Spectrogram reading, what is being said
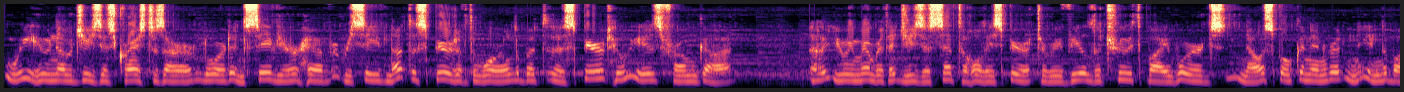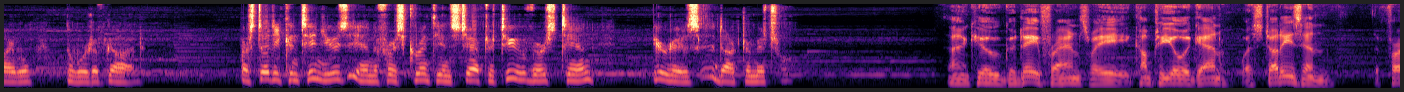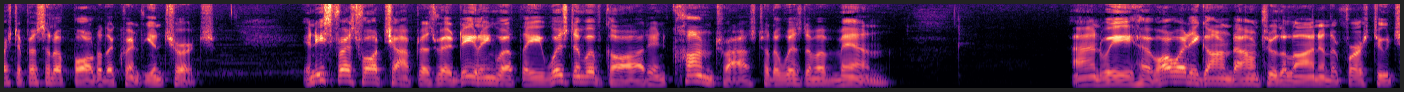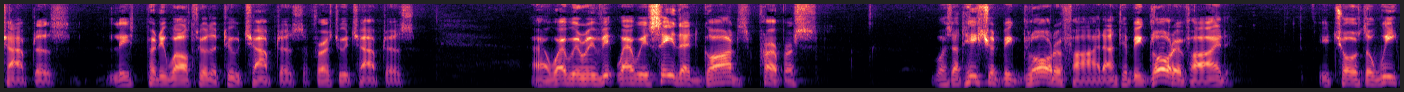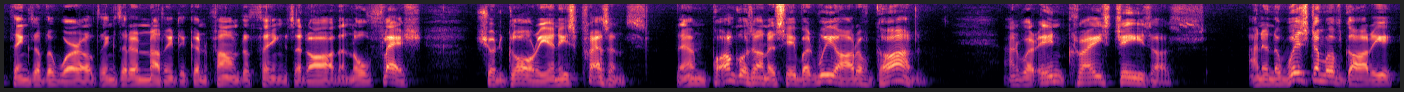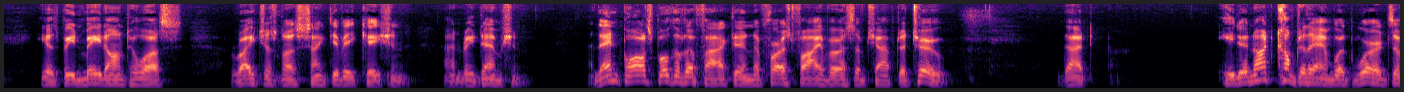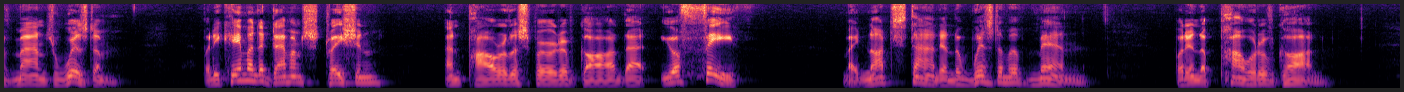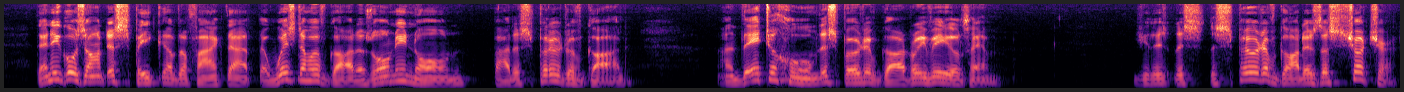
We who know Jesus Christ as our Lord and Savior have received not the Spirit of the world, but the Spirit who is from God. Uh, you remember that Jesus sent the Holy Spirit to reveal the truth by words now spoken and written in the Bible, the Word of God. Our study continues in 1 Corinthians chapter 2, verse 10. Here is Dr. Mitchell. Thank you. Good day, friends. We come to you again with studies in the first epistle of Paul to the Corinthian church. In these first four chapters, we're dealing with the wisdom of God in contrast to the wisdom of men. And we have already gone down through the line in the first two chapters, at least pretty well through the two chapters, the first two chapters, uh, where, we reve- where we see that God's purpose was that he should be glorified, and to be glorified, he chose the weak things of the world, things that are nothing to confound the things that are, that no flesh should glory in his presence. Then Paul goes on to say, But we are of God, and we're in Christ Jesus. And in the wisdom of God, he, he has been made unto us righteousness, sanctification, and redemption. And then Paul spoke of the fact in the first five verses of chapter 2 that he did not come to them with words of man's wisdom, but he came in the demonstration and power of the Spirit of God that your faith might not stand in the wisdom of men, but in the power of God. Then he goes on to speak of the fact that the wisdom of God is only known by the Spirit of God, and they to whom the Spirit of God reveals him. This, this, the Spirit of God is the searcher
